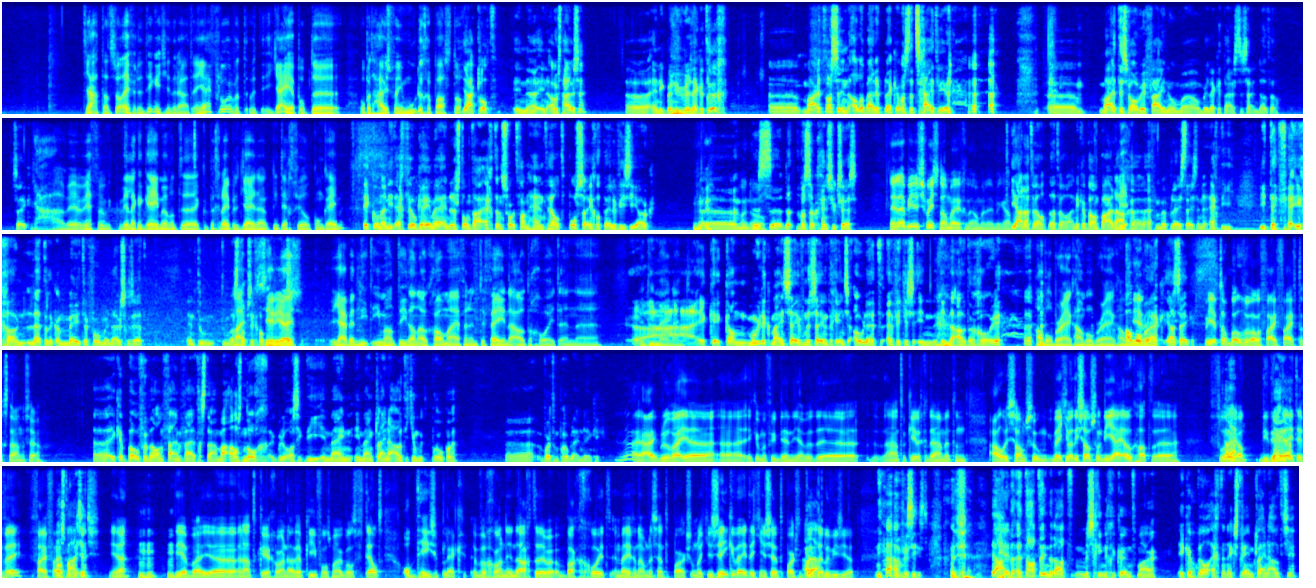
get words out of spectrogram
Ja, dat is wel even een dingetje inderdaad. En jij, Floor, wat, wat- jij hebt op, de, op het huis van je moeder gepast, toch? Ja, klopt. In, eh, in Oosthuizen. Eh, en ik ben nu weer lekker terug. Eh, maar het was in allebei de plekken was het scheid weer. Ehm, maar het is wel weer fijn om, om weer lekker thuis te zijn, dat wel. Zeker. Ja, weer, weer even weer lekker gamen, want eh, ik heb begrepen dat jij daar ook niet echt veel kon gamen. Ik kon daar niet echt veel gamen en er stond daar echt een soort van handheld postzegel televisie ook. Ehm, no. Dus eh, dat was ook geen succes. En heb je de Switch dan meegenomen, neem ik aan? Ja, dat wel, dat wel. En ik heb wel een paar dagen eh, even mijn Playstation en echt die, die tv gewoon letterlijk een meter voor mijn neus gezet. En toen, toen was maar het op zich wel serieus, jij bent niet iemand die dan ook gewoon maar even een tv in de auto gooit en, eh, en die meeneemt. Ah, ik, ik kan moeilijk mijn 77-inch OLED eventjes in, in de auto gooien. Humble brag, humble brag, humble, Humble brag. brag, ja zeker. Maar je hebt toch boven wel een 550 staan of zo? Eh, ik heb boven wel een 55 staan, maar alsnog, ik bedoel, als ik die in mijn, in mijn kleine autootje moet proppen, eh, wordt een probleem, denk ik. Ja, ja ik bedoel, wij, eh, ik en mijn vriendin, die hebben het een aantal keren gedaan met een oude Samsung. Weet je wel, die Samsung die jij ook had, eh, Florian? Die 3D-tv, Ja, ja. 55 Pasmaatje. inch. Ja, Mhm, mhm. die hebben wij eh, een aantal keer gewoon, nou dat heb ik hier volgens mij ook wel eens verteld, op deze plek. Hebben we gewoon in de achterbak gegooid en meegenomen naar Centerparks. Omdat je zeker weet dat je in Centerparks een Oh ja. kuttelevisie hebt. Ja, precies. ja, het, het had inderdaad misschien gekund, maar ik heb Oh. wel echt een extreem klein autootje.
